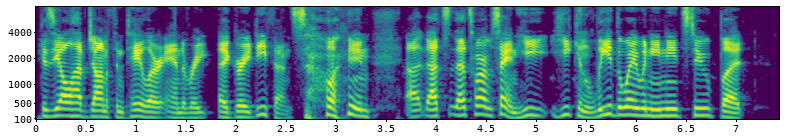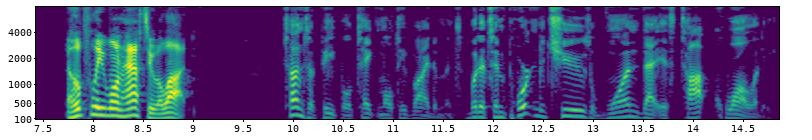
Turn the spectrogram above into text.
because y'all have Jonathan Taylor and a, re- a great defense. So I mean, uh, that's that's what I'm saying. He he can lead the way when he needs to, but hopefully he won't have to a lot. Tons of people take multivitamins, but it's important to choose one that is top quality.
